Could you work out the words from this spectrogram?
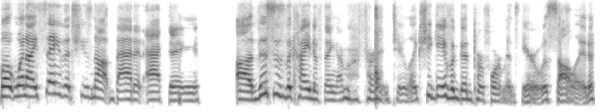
but when I say that she's not bad at acting, uh, this is the kind of thing I'm referring to. Like she gave a good performance here; it was solid.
